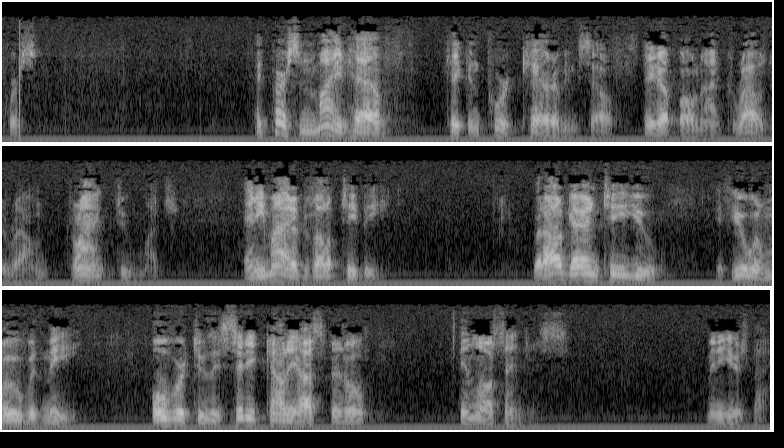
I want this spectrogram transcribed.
person. A person might have taken poor care of himself, stayed up all night, caroused around, drank too much, and he might have developed TB. But I'll guarantee you, if you will move with me over to the City County Hospital in Los Angeles, many years back,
